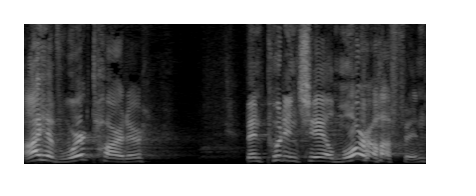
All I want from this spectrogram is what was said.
I have worked harder, been put in jail more often,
